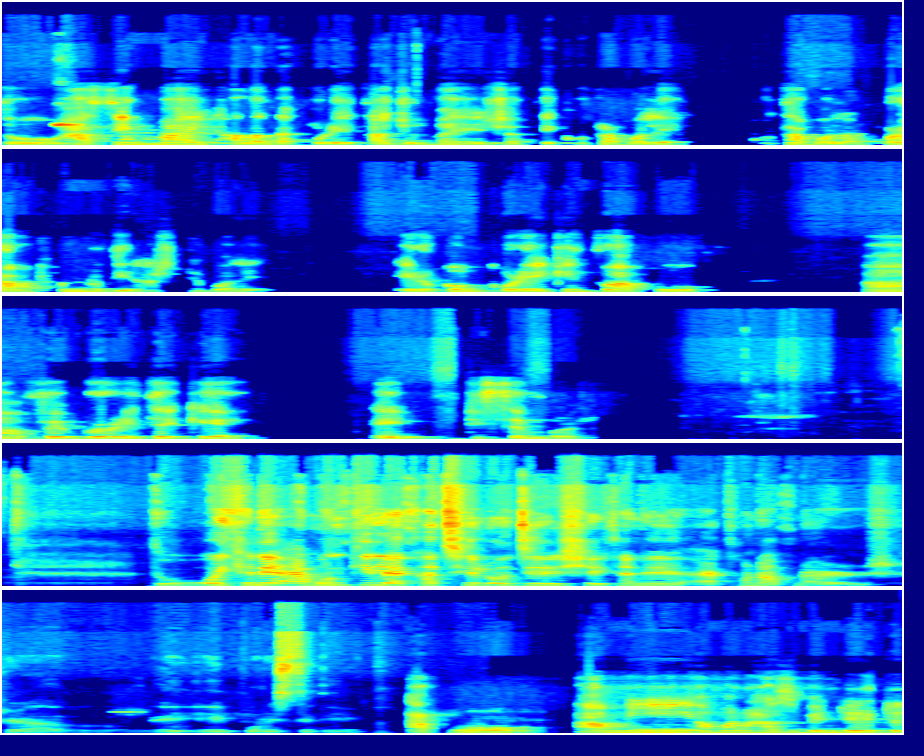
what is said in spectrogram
তো হাসিন ভাই আলাদা করে তাজুল ভাইয়ের সাথে কথা বলে। কথা বলার পর আমাকে অন্যদিন আসতে বলে। এরকম। করেই কিন্তু আপু ফেব্রুয়ারি থেকে এই ডিসেম্বর তো ওইখানে এমন কি লেখা ছিল যে সেখানে এখন আপনার এই, পরিস্থিতি? আপু আমি আমার হাসব্যান্ডের একটা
